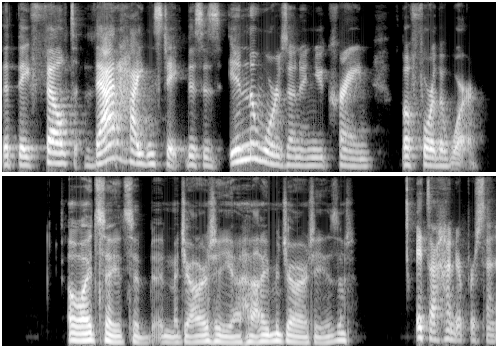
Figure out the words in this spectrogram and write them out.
that they felt that heightened state? This is in the war zone in Ukraine before the war. Oh, I'd say it's a majority, a high majority, is it? It's 100%.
